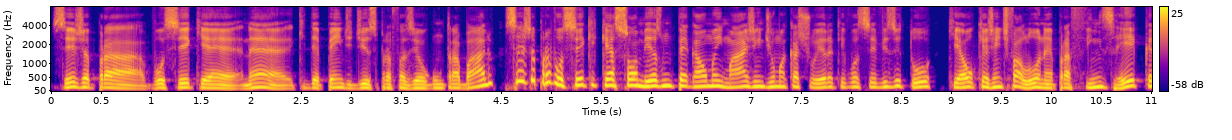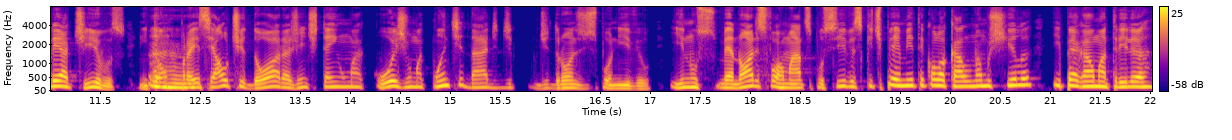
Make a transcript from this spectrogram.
seja para você que é, né, que depende disso para fazer algum trabalho, seja para você que quer só mesmo pegar uma imagem de uma cachoeira que você visitou, que é o que a gente falou, né, para fins recreativos. Então, Aham. para esse outdoor, a gente tem uma hoje uma quantidade de, de drones disponível e nos menores formatos possíveis que te permitem colocá-lo na mochila e pegar uma trilha,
